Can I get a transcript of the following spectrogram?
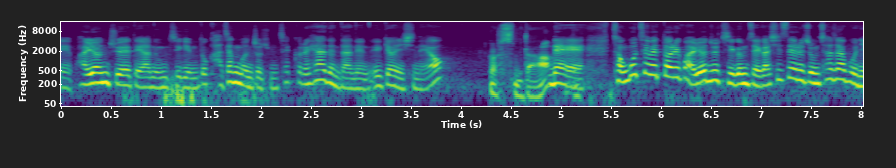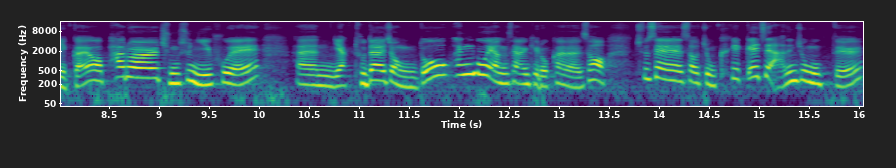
예, 관련주에 대한 움직임도 가장 먼저 좀 체크를 해야 된다는 의견이시네요. 그렇습니다. 네. 전고체 배터리 관련주 지금 제가 시세를 좀 찾아보니까요. 8월 중순 이후에 한 약 두 달 정도 횡보 양상을 기록하면서 추세에서 좀 크게 깨지 않은 종목들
